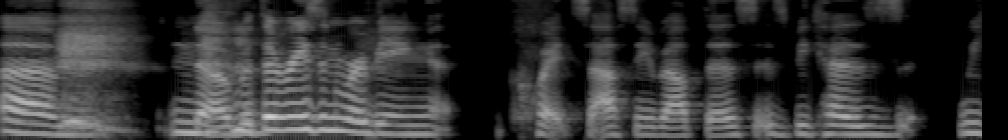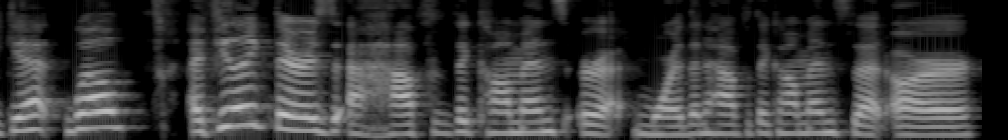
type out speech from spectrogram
Um, no, but the reason we're being quite sassy about this is because we get, well, I feel like there's a half of the comments, or more than half of the comments, that are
